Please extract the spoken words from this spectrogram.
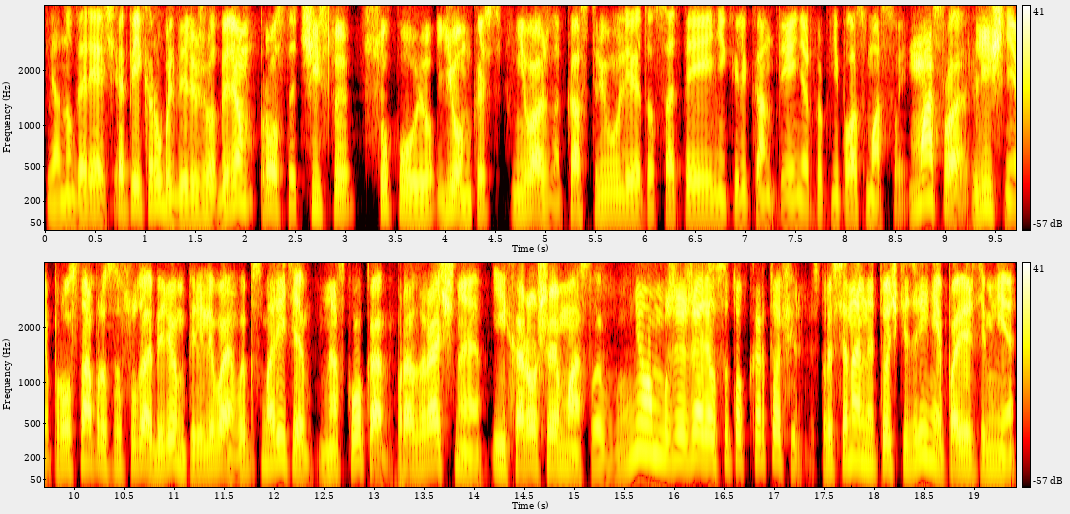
и оно горячее. Копейка рубль бережет. Берем просто чистую, сухую емкость, неважно, кастрюля это, сотейник или контейнер, только не пластмассовый. Масло лишнее, просто-напросто сюда берем, переливаем. Вы посмотрите, насколько прозрачное и хорошее масло. В нем же жарился только картофель. С профессиональной точки зрения, поверьте мне,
